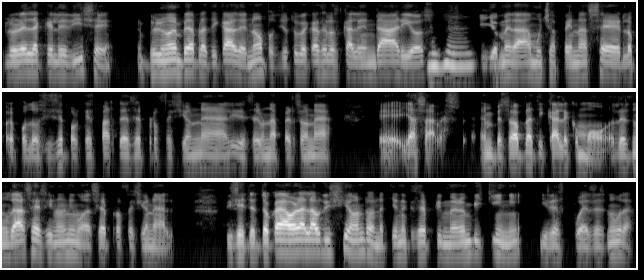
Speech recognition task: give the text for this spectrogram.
Gloria es la que le dice, primero empieza a platicar de, no, pues yo tuve que hacer los calendarios Ujú. y yo me daba mucha pena hacerlo, pero pues los hice porque es parte de ser profesional y de ser una persona, eh, ya sabes, empezó a platicarle como desnudarse es sinónimo de ser profesional. Dice, te toca ahora la audición donde tiene que ser primero en bikini y después desnuda.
